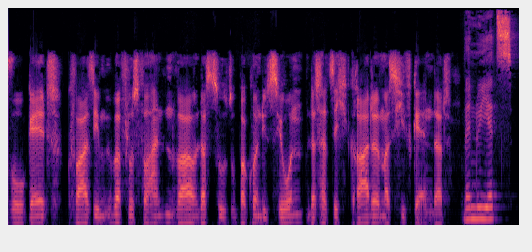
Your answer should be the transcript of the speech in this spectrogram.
wo Geld quasi im Überfluss vorhanden war und das zu super Konditionen. Das hat sich gerade massiv geändert. Wenn du jetzt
